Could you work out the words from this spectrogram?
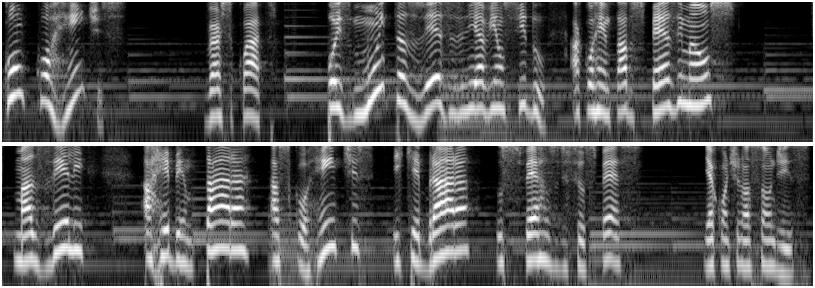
concorrentes. Verso 4: pois muitas vezes lhe haviam sido acorrentados pés e mãos, mas ele arrebentara as correntes e quebrara os ferros de seus pés. E a continuação diz:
